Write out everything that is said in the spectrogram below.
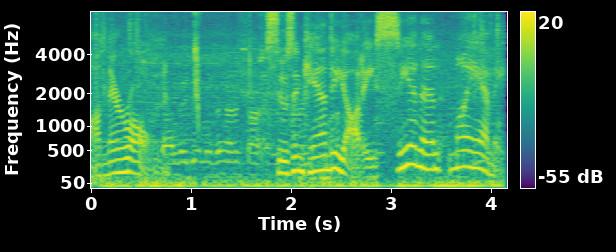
on their own. Susan Candiotti, CNN, Miami.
